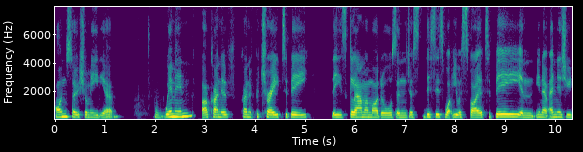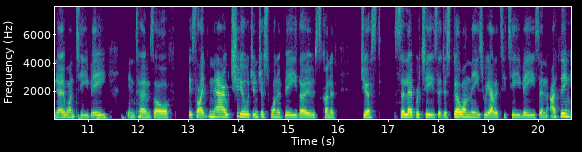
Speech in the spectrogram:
on social media, women are kind of kind of portrayed to be these glamour models and just this is what you aspire to be and you know and as you know on tv in terms of it's like now children just want to be those kind of just celebrities that just go on these reality tvs and i think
